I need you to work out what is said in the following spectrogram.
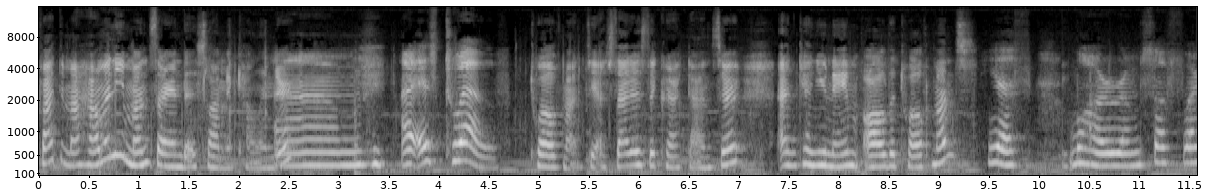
Fatima, how many months are in the Islamic calendar? Um, uh, it's 12. 12 months. Yes, that is the correct answer. And can you name all the 12 months? Yes. Muharram, Safar,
